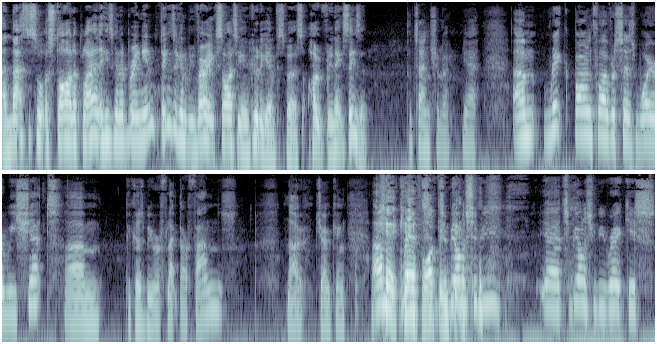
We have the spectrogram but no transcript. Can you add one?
And that's the sort of style of player that he's going to bring in. Things are going to be very exciting and good again for Spurs. Hopefully next season. Potentially, yeah. Um, Rick Barnfather says, "Why are we shit? Um, because we reflect our fans." No, joking. Um, Yeah, Rick, careful, to, I've been to be honest with you, yeah, to be honest with you, Rick, is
